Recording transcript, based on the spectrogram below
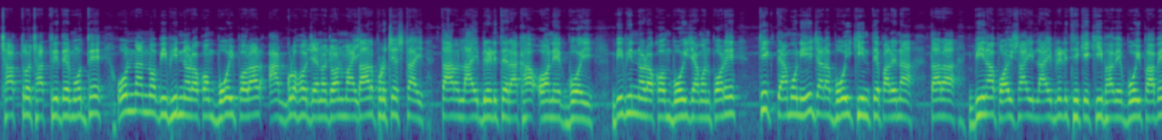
ছাত্রছাত্রীদের মধ্যে অন্যান্য বিভিন্ন রকম বই পড়ার আগ্রহ যেন জন্মায়, তার প্রচেষ্টায় তার লাইব্রেরিতে রাখা অনেক বই। বিভিন্ন রকম বই যেমন পড়ে ঠিক তেমনই যারা বই কিনতে পারে না, তারা বিনা পয়সায় লাইব্রেরি থেকে কীভাবে বই পাবে,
